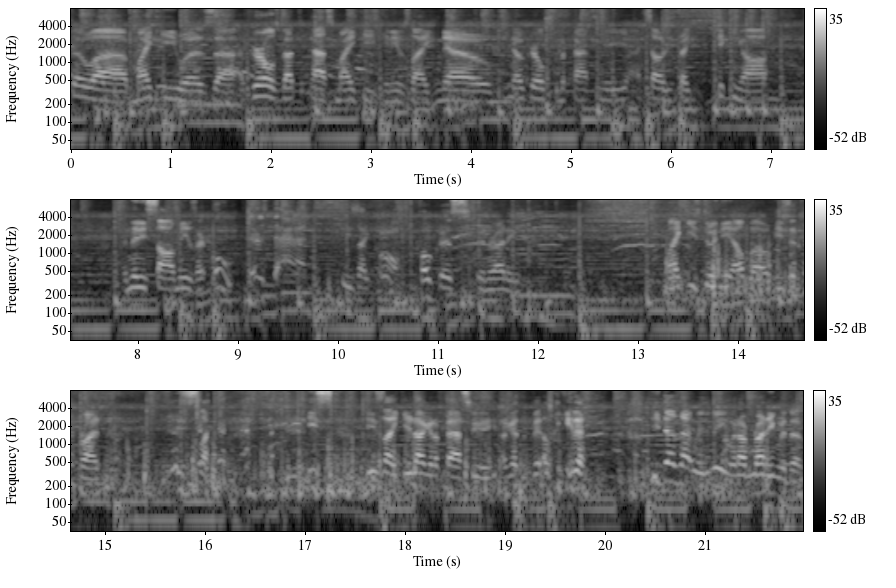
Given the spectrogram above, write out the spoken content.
So uh, Mikey was, uh, a girl was about to pass Mikey, and he was like, no, no girl's gonna pass me. I saw he's like kicking off. And then he saw me, he's like, oh, there's dad. He's like, oh, focus, and running. Mikey's doing the elbow, he's in front. He's like, he's, he's like, you're not gonna pass me. I got the bit, look at him. He does that with me when I'm running with him.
